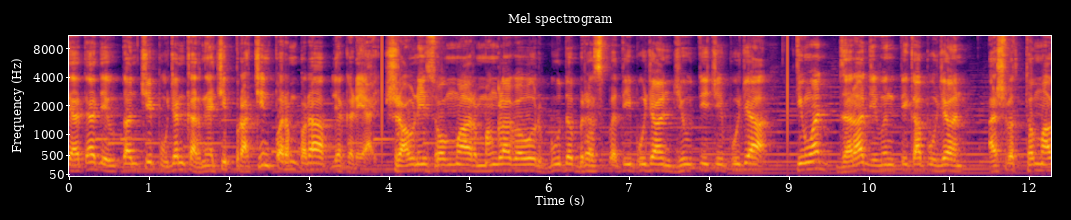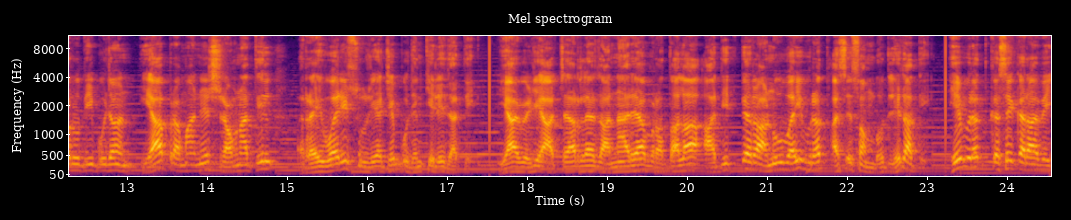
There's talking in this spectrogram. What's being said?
त्या त्या देवतांची पूजन करण्याची प्राचीन परंपरा आपल्याकडे आहे. श्रावणी सोमवार मंगळागौर बुध बृहस्पती पूजन जीवतीची पूजा किंवा जरा जिवंतिका पूजन अश्वत्थ मारुती पूजन याप्रमाणे श्रावणातील रविवारी सूर्याचे पूजन केले जाते. यावेळी आचारल्या जाणाऱ्या व्रताला आदित्य राणूबाई व्रत असे संबोधले जाते. हे व्रत कसे करावे?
